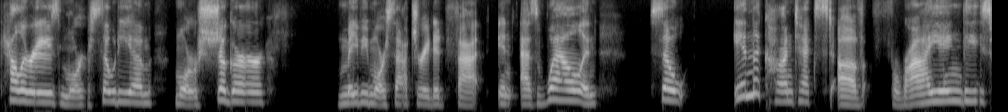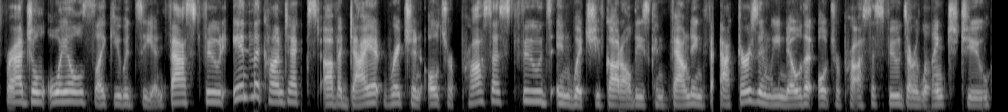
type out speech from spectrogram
calories, more sodium, more sugar, maybe more saturated fat in as well. And so in the context of frying these fragile oils like you would see in fast food, in the context of a diet rich in ultra processed foods, in which you've got all these confounding factors, and we know that ultra processed foods are linked to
